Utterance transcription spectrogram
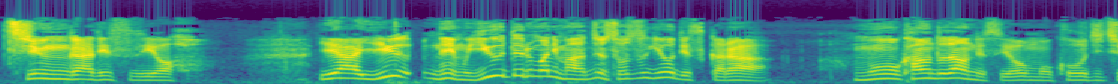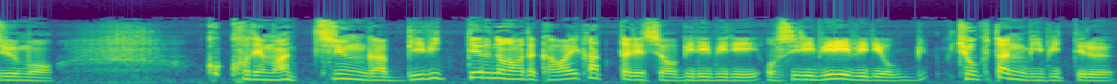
チュンがですよ。いや、言う、ね、もう言うてる間にマッチュン卒業ですから、もうカウントダウンですよ、もう工事中も。ここでマッチュンがビビってるのがまた可愛かったでしょ、ビリビリ。お尻ビリビリを極端にビビってる。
